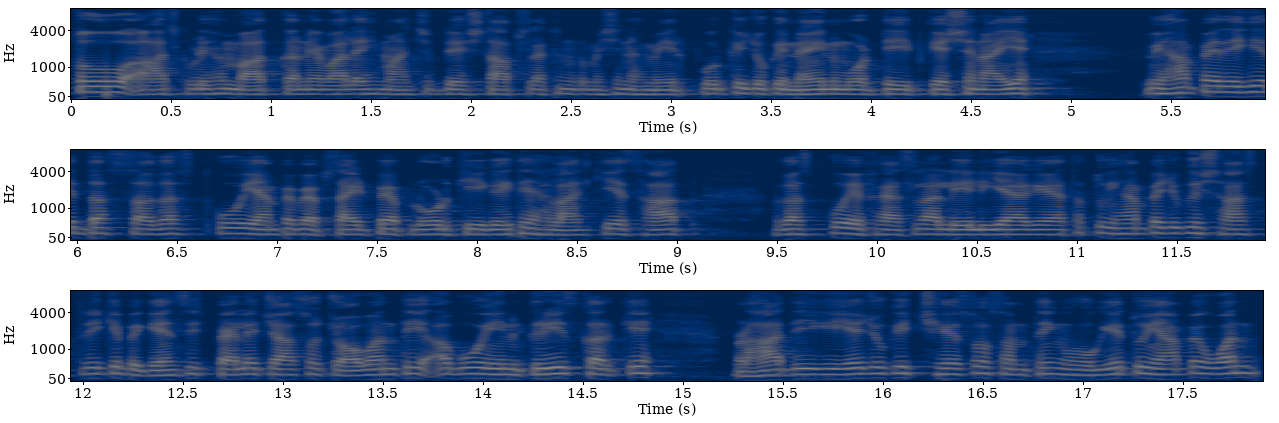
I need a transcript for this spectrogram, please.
तो आज की वीडियो हम बात करने वाले Himachal Pradesh staff selection commission Hamirpur की, जो कि नई नोटिफिकेशन आई है। तो यहाँ पे देखिए 10 अगस्त को यहाँ पे वेबसाइट पे अपलोड की गई थी। हालाँकि ये सात अगस्त को ये फैसला ले लिया गया था। तो यहाँ पे जो कि शास्त्री की वैकेंसी पहले चार सौ चौवन थी, अब वो इंक्रीज़ करके बढ़ा दी गई है, जो कि छः सौ समथिंग हो गई तो यहाँ पर वन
